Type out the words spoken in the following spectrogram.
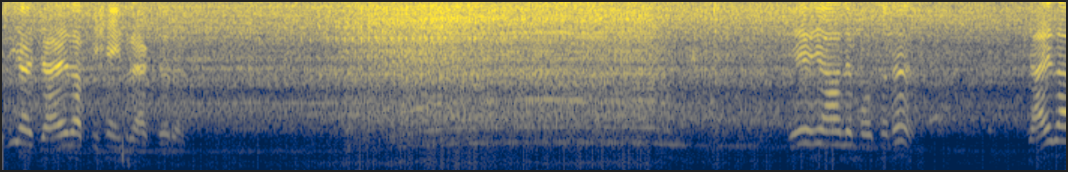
جی آ جائے گا پیچھے ہی ٹریکٹر یہ خیال ہے موسم جائے گا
